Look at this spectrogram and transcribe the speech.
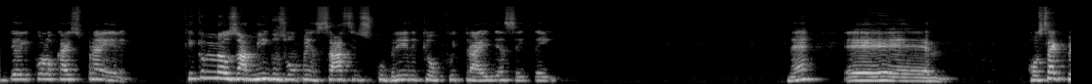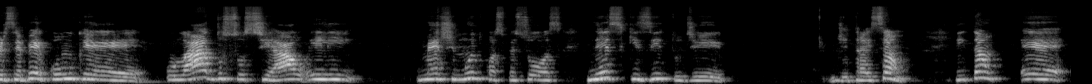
dele colocar isso para ele. O que, que meus amigos vão pensar se descobrirem que eu fui traído e aceitei? Né? É, consegue perceber como que o lado social, ele mexe muito com as pessoas nesse quesito de, de traição? Então, é,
